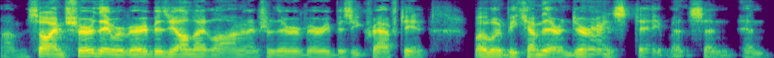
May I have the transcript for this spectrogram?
Um, so I'm sure they were very busy all night long, and I'm sure they were very busy crafting what would become their enduring statements. And and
